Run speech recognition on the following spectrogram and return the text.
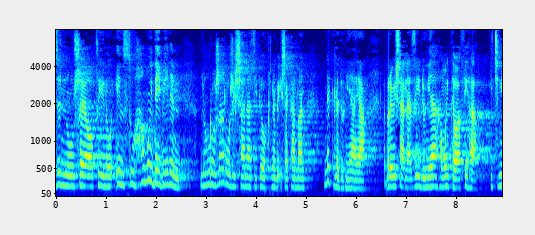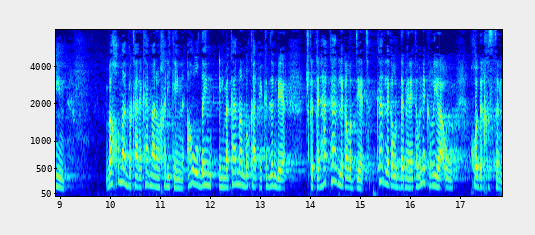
جن و شەیاتین و ئینس و هەمووی دەیبینن لەو ڕۆژە ڕۆژی شانازی پێوەکردنە بە ئیشەکانمان نەک لە دونیایە لەبرەوی شانازی دونیا هەمووی تەوافیهە هیچ نین با خۆمان بە کارەکانمانەوە خەریکەین هەوڵ دەین ئیلمەکانمان بۆ کارپێکردن بێ چونکە تەنها کار لەگەڵت دێت کار لەگەڵت دەمێنێتەوە نەک ڕیا و خۆ دەرخستن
